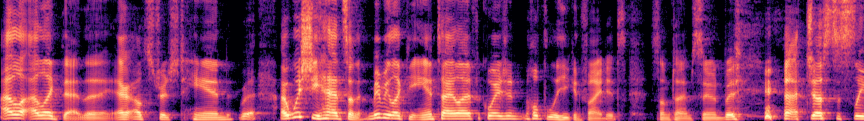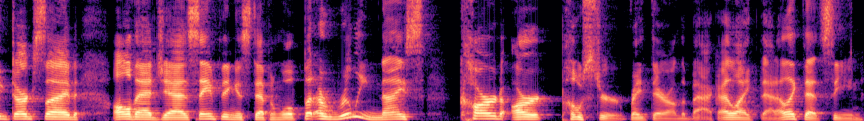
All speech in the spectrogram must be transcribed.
I, li I like that, the outstretched hand. I wish he had something, maybe like the anti-life equation. Hopefully he can find it sometime soon. But Justice League, Darkseid, all that jazz. Same thing as Steppenwolf, but a really nice card art poster right there on the back. I like that. I like that scene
